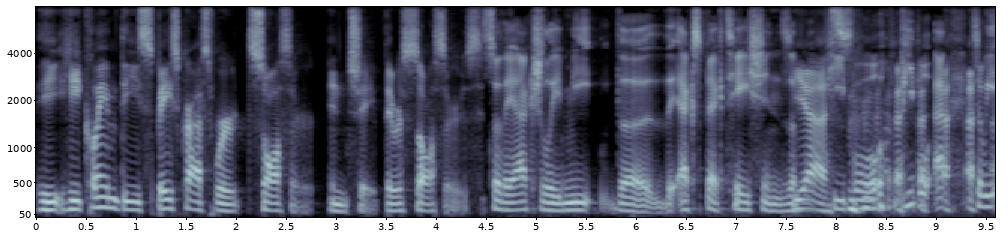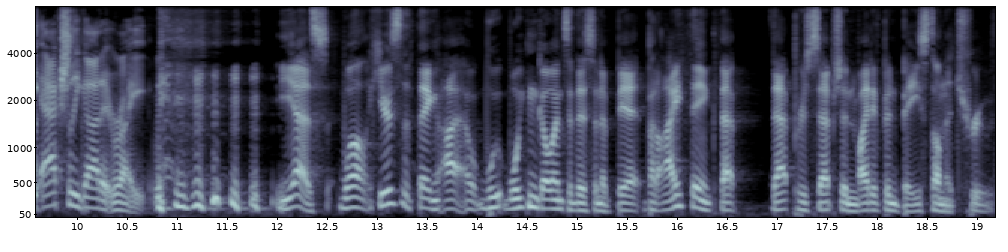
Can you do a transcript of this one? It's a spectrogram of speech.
he, he claimed the spacecrafts were saucer in shape. They were saucers. so they actually meet the the expectations of Yes. people people so we actually got it right Yes. Well, here's the thing. I, we, we can go into this in a bit, but I think that that perception might have been based on the truth.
